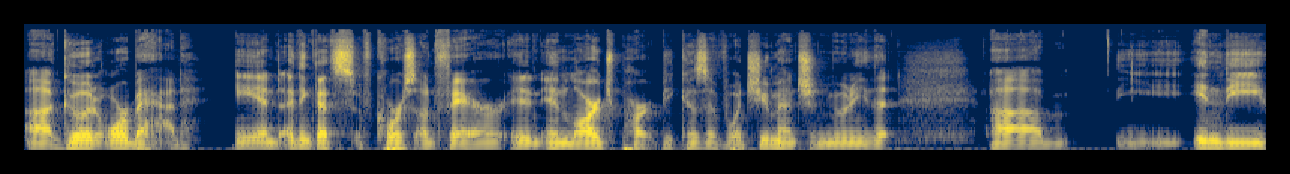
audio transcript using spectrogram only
uh, good or bad. And I think that's of course unfair in, in large part because of what you mentioned, Mooney. That um, in the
